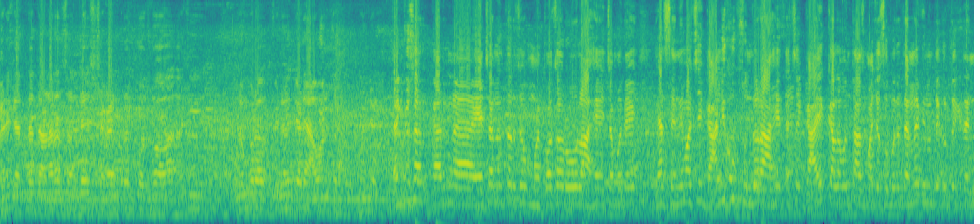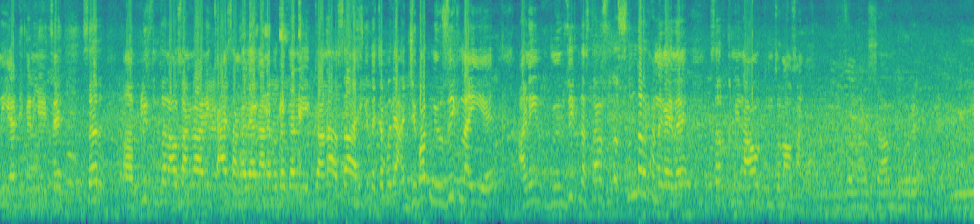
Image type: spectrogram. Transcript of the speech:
आणि त्यातला जाणारा संदेश सगळ्यांपर्यंत पोहोचवावा अशी नम्र विनंती आणि आव्हान करतो. म्हणजे थँक्यू सर कारण याच्यानंतर जो महत्त्वाचा रोल आहे याच्यामध्ये या सिनेमाची गाणी खूप सुंदर आहे त्याचे गायक कलावंत आज माझ्यासोबत त्यांना विनंती करतो की त्यांनी या ठिकाणी यायचं आहे सर प्लीज तुमचं नाव सांगा आणि काय सांगाल या गाण्याबद्दल? कारण एक गाणं असं आहे की त्याच्यामध्ये अजिबात म्युझिक नाही आहे आणि म्युझिक नसताना सुद्धा सुंदर गाणं गायलं आहे सर तुम्ही नाव तुमचं नाव सांगा. माझं नाव श्याम भोरे मी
